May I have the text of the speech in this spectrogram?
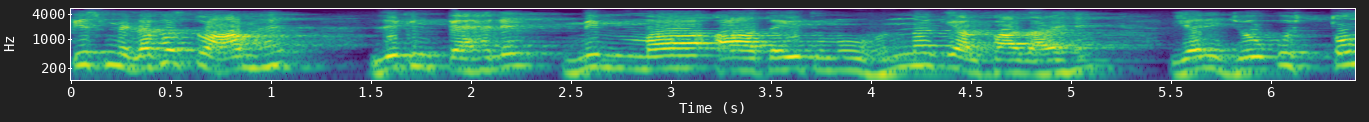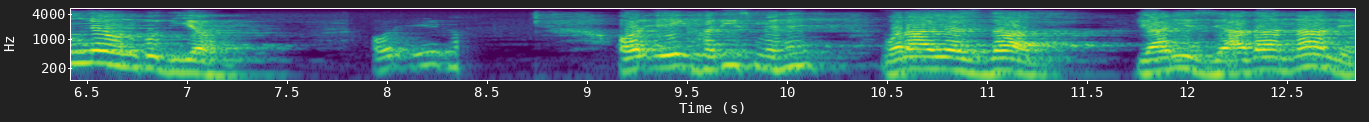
اس میں لفظ تو عام ہے۔ لیکن پہلے مما آتے تم کے الفاظ آئے ہیں یعنی جو کچھ تم نے ان کو دیا ہو۔ اور ایک اور ایک حدیث میں ہے ورا ازداد یعنی زیادہ نہ لے۔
